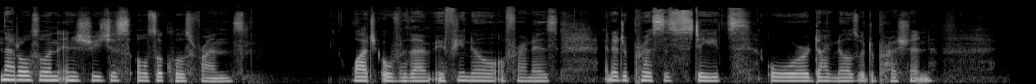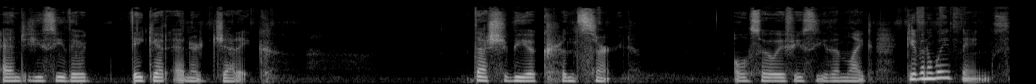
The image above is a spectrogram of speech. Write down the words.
not also in the industry, just also close friends. Watch over them if you know a friend is in a depressive state or diagnosed with depression and you see they they get energetic. That should be a concern. Also, if you see them like giving away things,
